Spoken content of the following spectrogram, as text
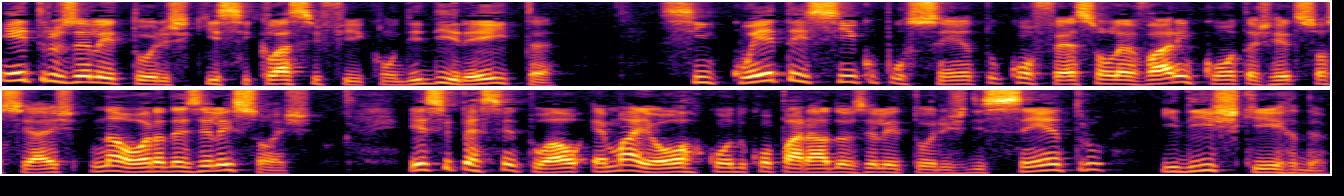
Entre os eleitores que se classificam de direita, 55% confessam levar em conta as redes sociais na hora das eleições. Esse percentual é maior quando comparado aos eleitores de centro e de esquerda.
